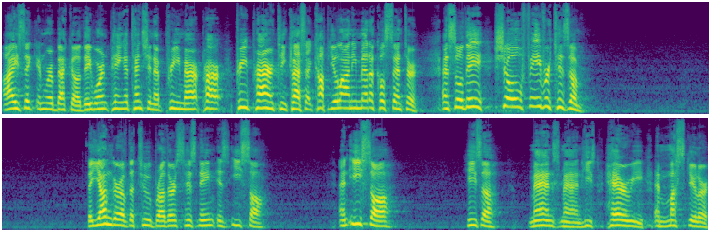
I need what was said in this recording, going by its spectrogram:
Isaac and Rebecca, they weren't paying attention at pre parenting class at Kapiolani Medical Center. And so they show favoritism. The younger of the two brothers, his name is Esau. And Esau, he's a man's man. He's hairy and muscular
